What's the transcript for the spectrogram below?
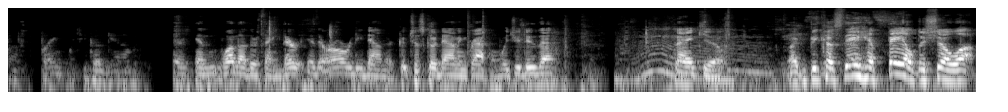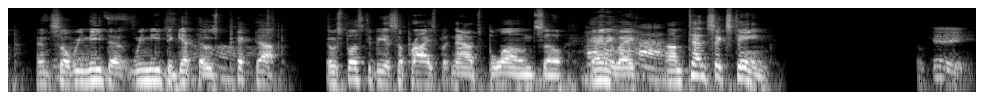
of spring. Would you go get them? And one other thing, they're they're already down there. Could just go down and grab them. Would you do that? Thank you. Like, because they have failed to show up, and so we need to we need to get those picked up. It was supposed to be a surprise, but now it's blown. So anyway, um, ten sixteen Okay.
